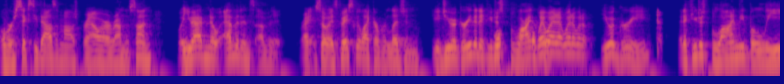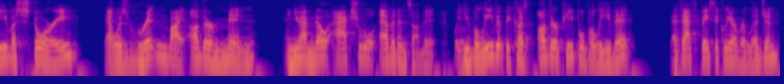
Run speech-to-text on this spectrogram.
over 60,000 miles per hour around the sun, but you have no evidence of it, right? So it's basically like a religion. Do you, do you agree that if you just blind wait, wait, wait, wait, wait, you agree that if you just blindly believe a story that was written by other men and you have no actual evidence of it, but you believe it because other people believe it, that that's basically a religion?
